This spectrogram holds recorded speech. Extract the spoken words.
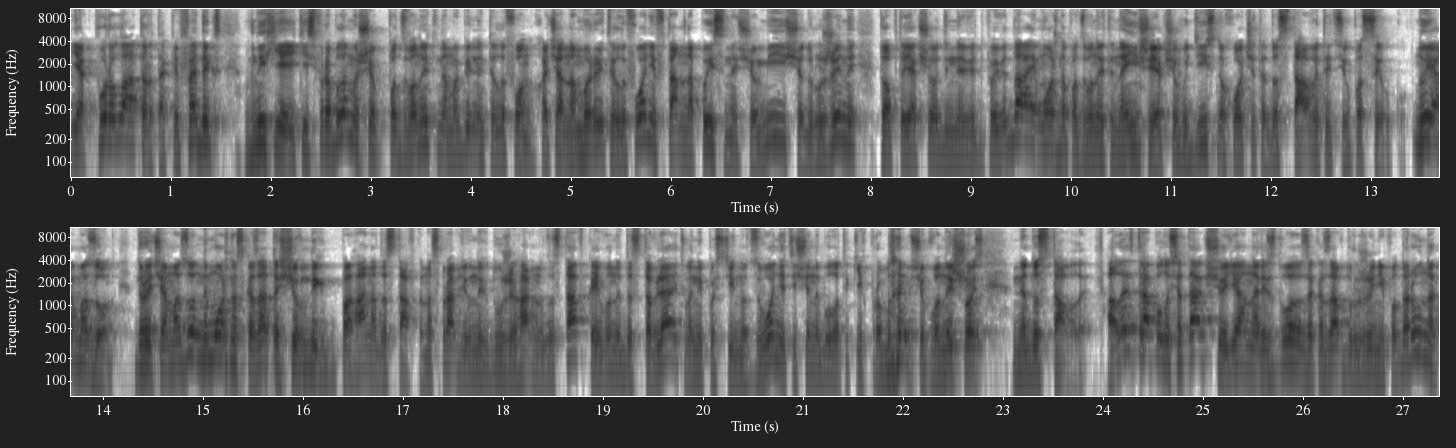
як Purolator, так і FedEx, в них є якісь проблеми, щоб подзвонити на мобільний телефон. Хоча номери телефонів там написано, що мій, що дружини. Тобто, якщо один не відповідає, можна подзвонити на інший, якщо ви дійсно хочете доставити цю посилку. Ну і Amazon. До речі, Amazon не можна сказати, що в них погана доставка. Насправді в них дуже гарна доставка, і вони доставляють, вони постійно дзвонять, і ще не було таких проблем, щоб вони щось не доставили. Але трапилося так, що я на Різдво заказав дружині подарунок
